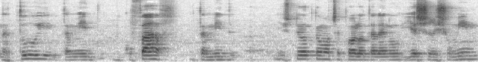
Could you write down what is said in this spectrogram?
נטוי, תמיד מכופף, תמיד יש דעות קדומות שפועלות עלינו, יש רישומים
